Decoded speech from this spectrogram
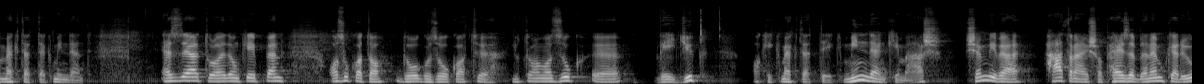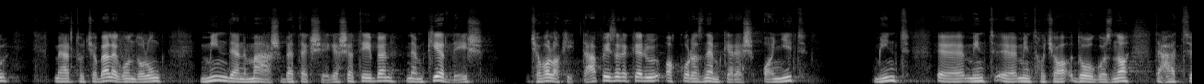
megtettek mindent. Ezzel tulajdonképpen azokat a dolgozókat jutalmazzuk, védjük, akik megtették. Mindenki más semmivel hátrányosabb helyzetbe nem kerül, mert hogyha belegondolunk, minden más betegség esetében nem kérdés, hogyha valaki tápézre kerül, akkor az nem keres annyit, mint, mint, mint hogyha dolgozna, tehát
